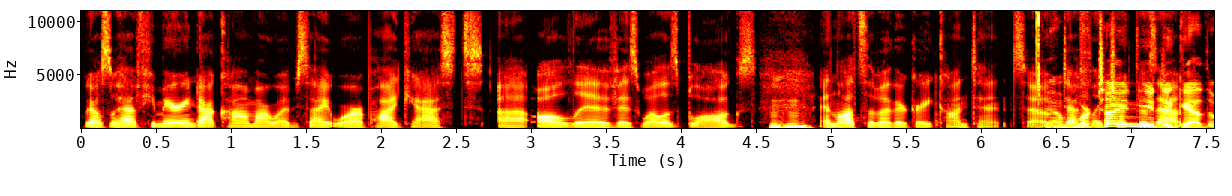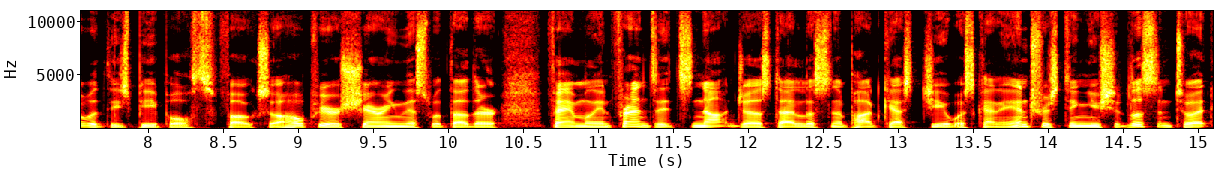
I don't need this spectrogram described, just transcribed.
We also have humarian.com, our website, where our podcasts uh, all live, as well as blogs and lots of other great content. So Mm-hmm. Yeah, definitely we're tying you out. together with these people, folks. So I hope you're sharing this with other family and friends. It's not just I listened to podcast. Gee, it was kind of interesting. You should listen to it.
